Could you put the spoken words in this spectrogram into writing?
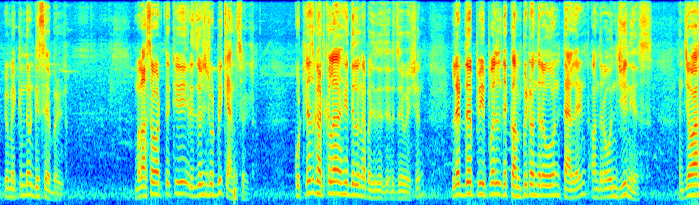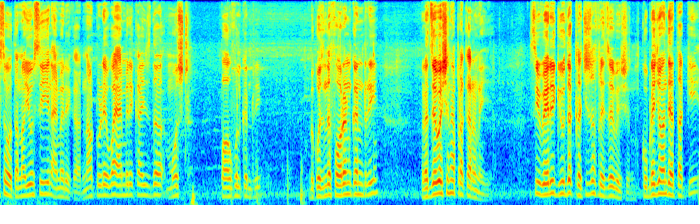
you are making them disabled मला असं वाटतं की रिझर्वेशन शुड बी कॅन्सल्ड कुठल्याच घटकाला हे दिलं नाही पाहिजे reservation let the people they compete on their own talent on their own genius आणि जेव्हा असं होतं ना you see in America now today why America is the most powerful country because in the foreign country reservation हा प्रकार नाही आहे see very give the crutches of reservation कुबडे जेव्हा देतात की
